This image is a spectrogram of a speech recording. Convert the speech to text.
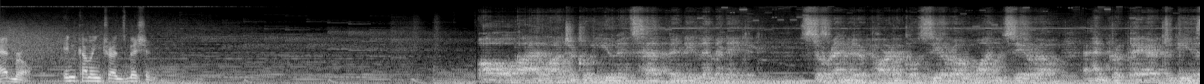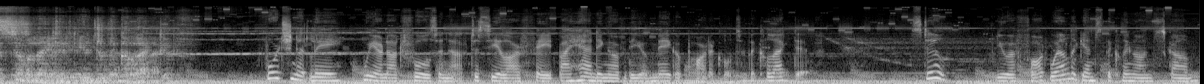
Admiral, incoming transmission. All biological units have been eliminated. Surrender Particle 010 and prepare to be assimilated into the Collective. Fortunately, we are not fools enough to seal our fate by handing over the Omega particle to the Collective. Still, you have fought well against the Klingon scum.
